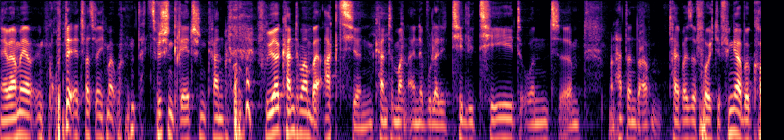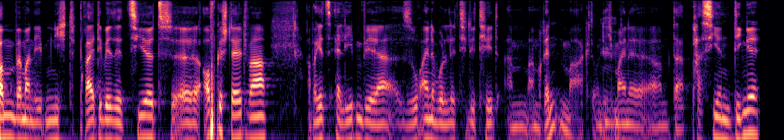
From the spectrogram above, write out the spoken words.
Ja, wir haben ja im Grunde etwas, wenn ich mal dazwischen grätschen kann. Früher kannte man bei Aktien, kannte man eine Volatilität und ähm, man hat dann da teilweise feuchte Finger bekommen, wenn man eben nicht breit diversifiziert äh, aufgestellt war. Aber jetzt erleben wir so eine Volatilität am, am Rentenmarkt. Und ich mhm. meine, äh, da passieren Dinge,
